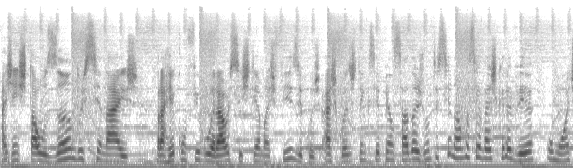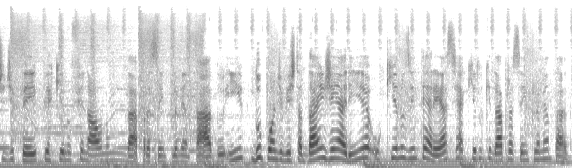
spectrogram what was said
a gente está usando os sinais para reconfigurar os sistemas físicos, as coisas têm que ser pensadas juntas, senão você vai escrever um monte de paper que no final não dá para ser implementado. E, do ponto de vista da engenharia, o que nos interessa é aquilo que dá para ser implementado.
